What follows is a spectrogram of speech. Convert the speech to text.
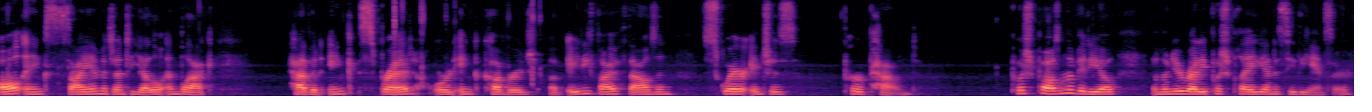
All inks, cyan, magenta, yellow, and black, have an ink spread or an ink coverage of 85,000 square inches per pound. Push pause on the video and when you're ready push play again to see the answer.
